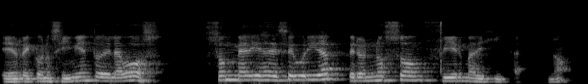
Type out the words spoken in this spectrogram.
el reconocimiento de la voz, son medidas de seguridad, pero no son firma digital. ¿no?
